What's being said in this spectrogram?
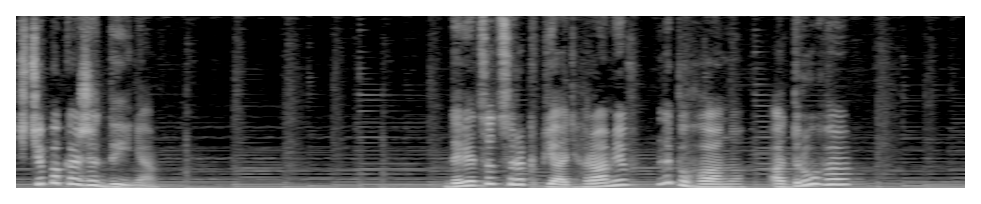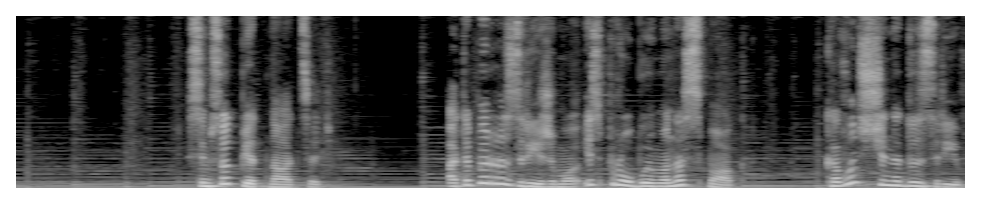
Що покаже диня? 945 грамів непогано, а друга 715. А тепер розріжемо і спробуємо на смак. Кавун ще не дозрів.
